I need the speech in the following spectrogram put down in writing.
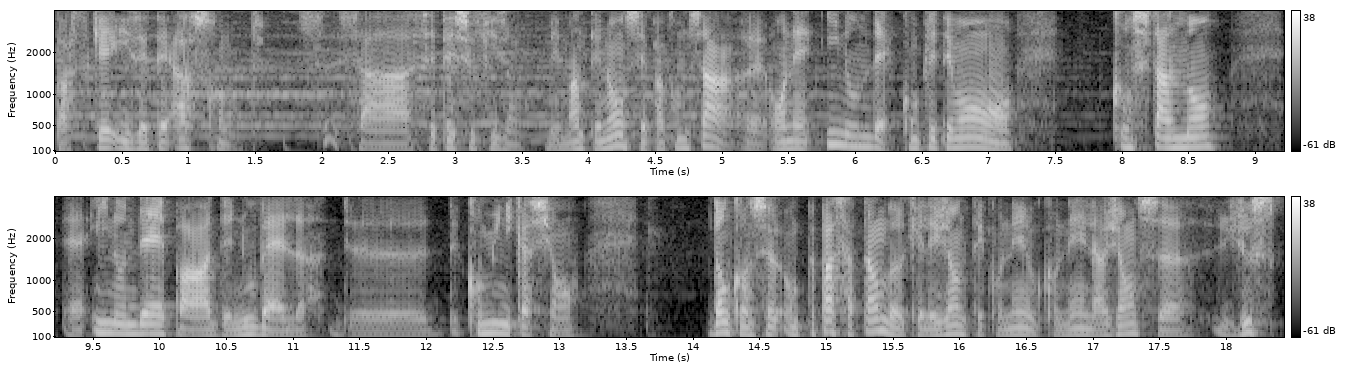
parce qu'ils étaient astronautes. Ça, c'était suffisant. Mais maintenant, c'est pas comme ça. Euh, on est inondé, complètement, constamment euh, inondé par des nouvelles, de, de communication, donc, on ne peut pas s'attendre que les gens te connaissent ou connaissent l'agence euh, juste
